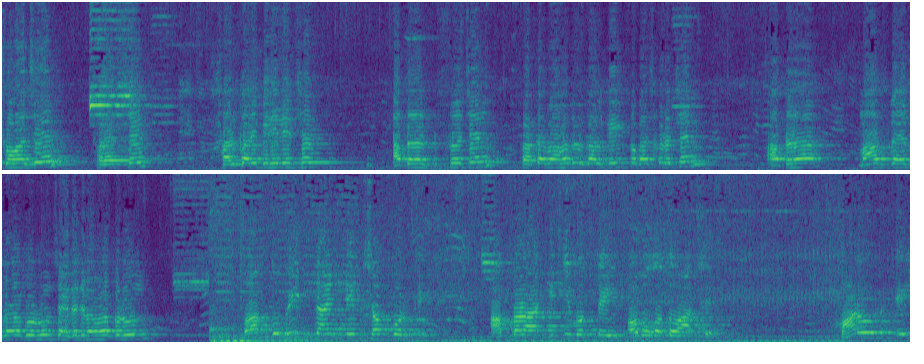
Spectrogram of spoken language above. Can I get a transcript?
ছোঁয়াচে ছড়াচ্ছে। সরকারি বিধিনিষেধ আপনারা শুনেছেন, সরকার বাহাদুর কালকেই প্রকাশ করেছেন। আপনারা মাস্ক ব্যবহার করুন স্যানিটাইজার ব্যবহার করুন। বা কোভিড নাইন্টিন সম্পর্কে আপনারা ইতিমধ্যেই অবগত আছেন। মারণ এই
